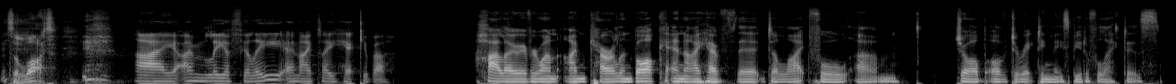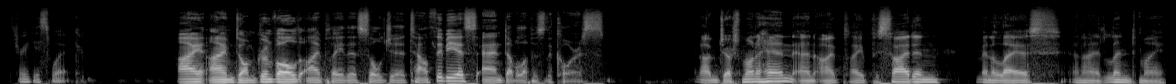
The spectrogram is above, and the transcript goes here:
It's a lot. Hi, I'm Leah Philly and I play Hecuba. Hello, everyone. I'm Carolyn Bock, and I have the delightful um, job of directing these beautiful actors through this work. Hi, I'm Dom Grunwald. I play the soldier Talthybius and double up as the chorus. And I'm Josh Monaghan, and I play Poseidon, Menelaus, and I lend my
